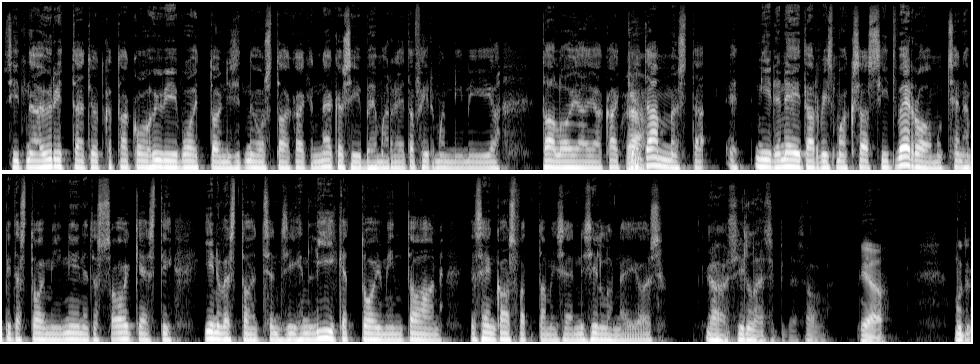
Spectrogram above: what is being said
sitten nämä yrittäjät, jotka takoo hyviä voittoja, niin sitten ne ostaa kaiken näköisiä bemareita, firman nimiä ja taloja ja kaikkea tämmöistä, että niiden ei tarvitsisi maksaa siitä veroa, mutta senhän pitäisi toimia niin, että jos sä oikeasti investoit sen siihen liiketoimintaan ja sen kasvattamiseen, niin silloin ei olisi. Joo, sillä se pitäisi olla. Joo. Mutta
